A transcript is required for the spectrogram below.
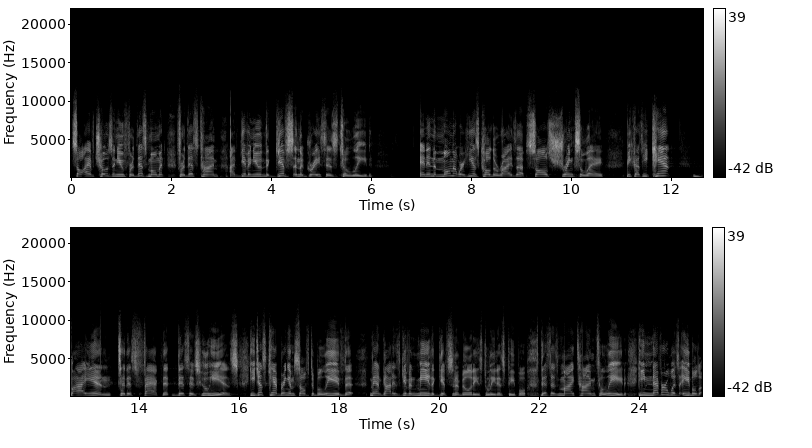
Saul, I have chosen you for this moment, for this time. I've given you the gifts and the graces to lead. And in the moment where he is called to rise up, Saul shrinks away because he can't buy in to this fact that this is who he is. He just can't bring himself to believe that, man, God has given me the gifts and abilities to lead his people. This is my time to lead. He never was able to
